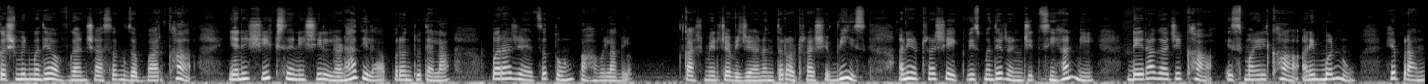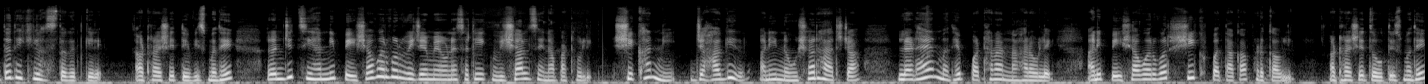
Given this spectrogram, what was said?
काश्मीरमध्ये अफगाण शासक जब्बार खा याने शीख सेनेशी लढा दिला परंतु त्याला पराजयाचं तोंड पाहावं लागलं. काश्मीरच्या विजयानंतर अठराशे वीस आणि अठराशे एकवीसमध्ये रणजित सिंहांनी डेरागाजी खा इस्माईल खा आणि बन्नू हे प्रांत देखील हस्तगत केले. अठराशे तेवीसमध्ये रणजित सिंहांनी पेशावरवर विजय मिळवण्यासाठी एक विशाल सेना पाठवली. शिखांनी जहागीर आणि नौशरहारच्या लढायांमध्ये पठाणांना हरवले आणि पेशावरवर शीख पताका फडकावली. अठराशे चौतीसमध्ये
